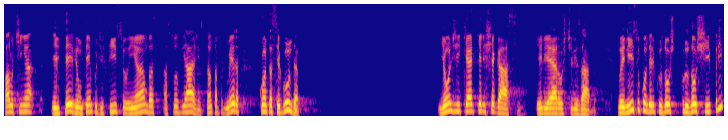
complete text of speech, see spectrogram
Paulo tinha ele teve um tempo difícil em ambas as suas viagens, tanto a primeira quanto a segunda. E onde quer que ele chegasse, ele era hostilizado. No início, quando ele cruzou, cruzou Chipre,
